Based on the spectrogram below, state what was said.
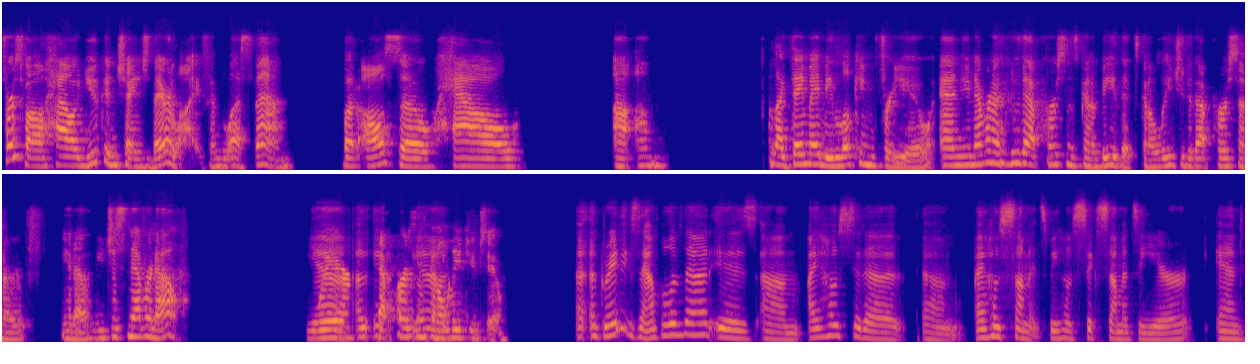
first of all, how you can change their life and bless them, but also how uh, um, like they may be looking for you and you never know who that person's going to be that's going to lead you to that person or you know you just never know yeah. where uh, that person's yeah. going to lead you to a great example of that is um, i hosted a um, I host summits we host six summits a year and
